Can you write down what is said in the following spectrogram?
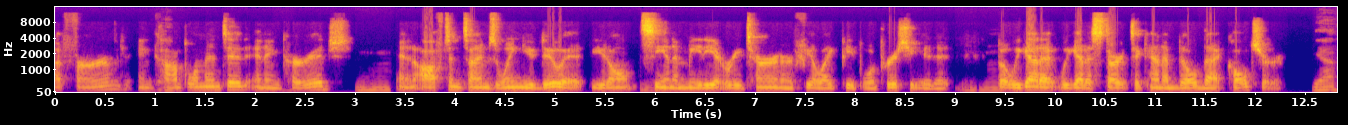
affirmed and complimented and encouraged. Mm-hmm. And oftentimes when you do it, you don't mm-hmm. see an immediate return or feel like people appreciate it. Mm-hmm. But we got to we got to start to kind of build that culture. Yeah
